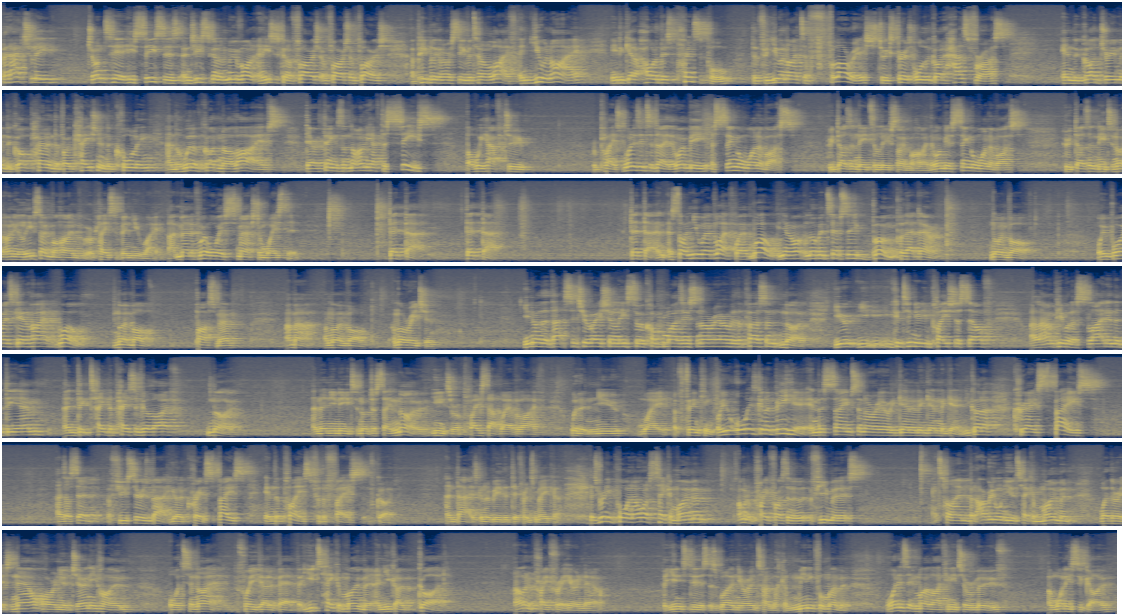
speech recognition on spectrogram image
But actually, John's here, he ceases, and Jesus is going to move on, and he's just going to flourish and flourish and flourish, and people are going to receive eternal life. And you and I need to get a hold of this principle that for you and I to flourish, to experience all that God has for us in the God dream, in the God plan, in the vocation, in the calling, and the will of God in our lives, there are things that not only have to cease, but we have to replace. What is it today? There won't be a single one of us who doesn't need to leave something behind. There won't be a single one of us who doesn't need to not only leave something behind but replace it with a new way. Like, man, if we're always smashed and wasted, dead that, dead that, dead that, and start a new way of life where, whoa, you know, a little bit tipsy, boom, put that down, not involved. Or your boys getting high, whoa, not involved. Pass, man. I'm out. I'm not involved. I'm not reaching. You know that that situation leads to a compromising scenario with a person? No. You, you, you continually place yourself, allowing people to slide in the DM and dictate the pace of your life? No. And then you need to not just say no, you need to replace that way of life with a new way of thinking. Or you're always going to be here in the same scenario again and again and again. You've got to create space. As I said a few series back, you've got to create space in the place for the face of God and that is going to be the difference maker. It's really important. I want us to take a moment. I'm going to pray for us in a few minutes time, but I really want you to take a moment, whether it's now or on your journey home or tonight before you go to bed. But you take a moment and you go, God, I want to pray for it here and now. But you need to do this as well in your own time, like a meaningful moment. What is it in my life you need to remove, and what needs to go?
